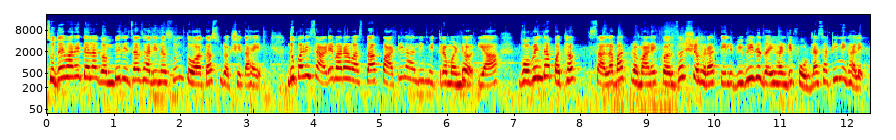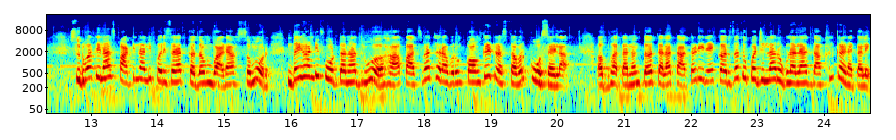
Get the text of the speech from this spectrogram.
सुदैवाने त्याला गंभीर इजा झाली नसून तो आता सुरक्षित आहे. दुपारी साडेबारा वाजता पाटील आली मित्रमंडळ या गोविंदा पथक सालाबाद प्रमाणे कर्जत शहरातील विविध दहीहंडी फोडण्यासाठी निघाले. सुरुवातीलाच पाटील आली परिसरात कदम वाड्यासमोर दहीहंडी फोडताना ध्रुव हा पाचव्या थरावरून कॉन्क्रीट रस्त्यावर कोसळला. अपघातानंतर त्याला तातडीने कर्जत उपजिल्हा रुग्णालयात दाखल करण्यात आले.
